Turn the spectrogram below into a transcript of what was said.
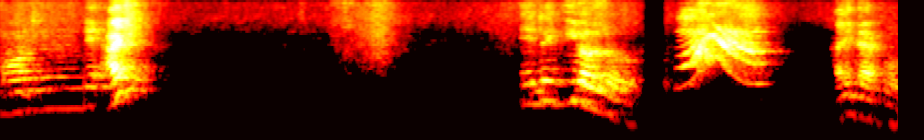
মনডে আই! এটা কি হলো? হাই দেখো।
